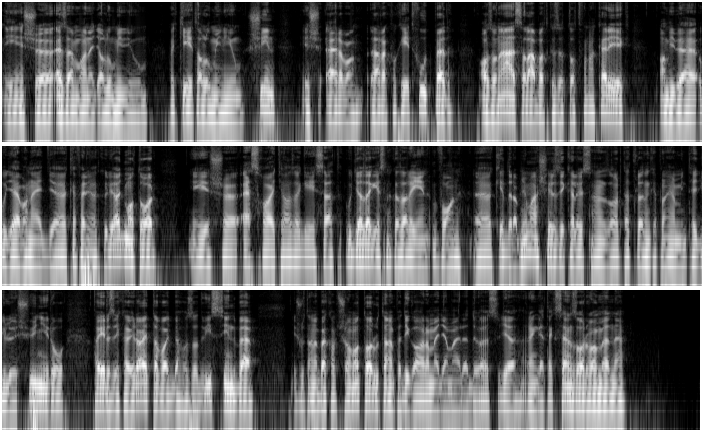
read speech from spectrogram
és ezen van egy alumínium, vagy két alumínium sin, és erre van rárakva két footpad, azon állsz, a lábad között ott van a kerék, amiben ugye van egy kefe nélküli agymotor, és ez hajtja az egészet. Ugye az egésznek az elején van két darab nyomásérzékelő szenzor, tehát tulajdonképpen olyan, mint egy ülős fűnyíró. Ha érzékelj rajta vagy, behozod vízszintbe, és utána bekapcsol a motor, utána pedig arra megy, amerre dőlsz. Ugye rengeteg szenzor van benne,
